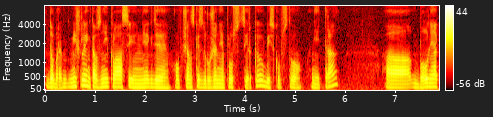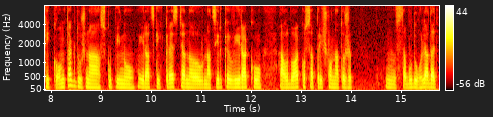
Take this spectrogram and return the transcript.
Dobre, myšlienka vznikla asi niekde občianske združenie plus církev, biskupstvo Nitra. A bol nejaký kontakt už na skupinu irackých kresťanov, na církev v Iraku, alebo ako sa prišlo na to, že hm, sa budú hľadať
